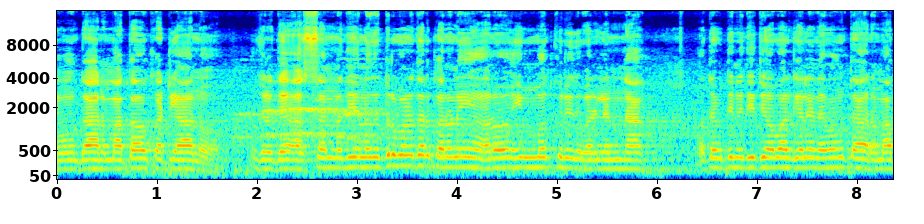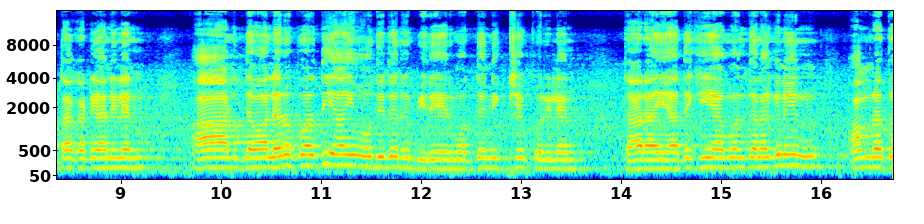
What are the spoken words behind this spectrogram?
এবং তার মাথাও কাটিয়া আনো। হজরতে হাসান নদী দুর্বলতার কারণে আরও হিম্মত করিতে পারিলেন না। অতএব তিনি দ্বিতীয়বার গেলেন এবং তার মাথা কাটিয়ে আনিলেন। আর দেওয়ালের উপর দিয়া ইহুদিদের বীরের মধ্যে নিক্ষেপ করিলেন। তারা ইহা দেখিয়া বলতে লাগিলেন, আমরা তো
